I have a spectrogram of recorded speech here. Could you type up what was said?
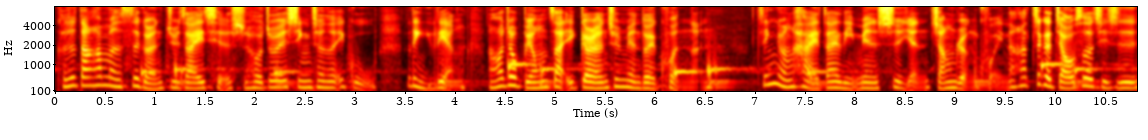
可是当他们四个人聚在一起的时候，就会形成了一股力量，然后就不用再一个人去面对困难。金元海在里面饰演张仁奎，那他这个角色其实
